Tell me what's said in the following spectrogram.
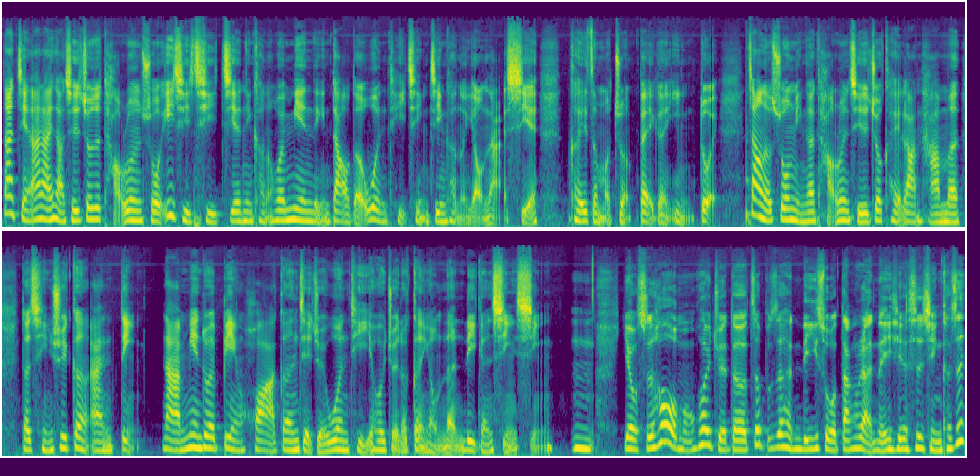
那简单来讲，其实就是讨论说，疫情期间你可能会面临到的问题情境可能有哪些，可以怎么准备跟应对。这样的说明跟讨论，其实就可以让他们的情绪更安定。那面对变化跟解决问题，也会觉得更有能力跟信心。嗯，有时候我们会觉得这不是很理所当然的一些事情，可是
